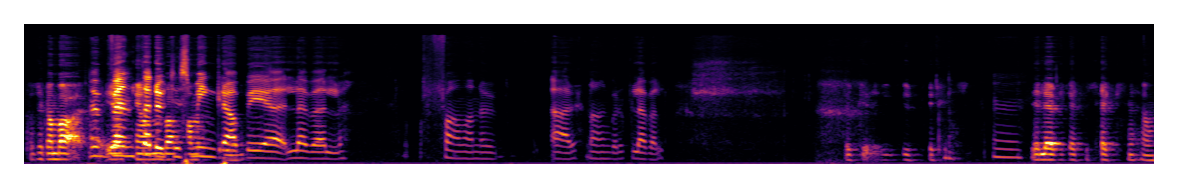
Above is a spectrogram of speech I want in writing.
Fast jag kan bara... Jag väntar kan du bara tills använda- min grabb är level... fan han nu är när han går upp level. Ut- Utvecklas. Mm. Det är level 36 nästan.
